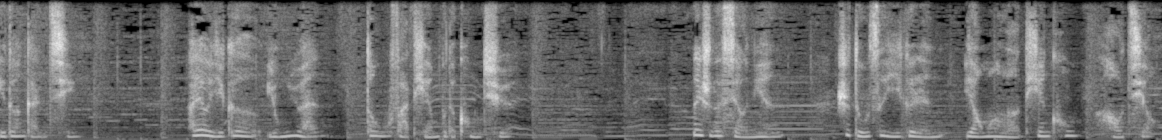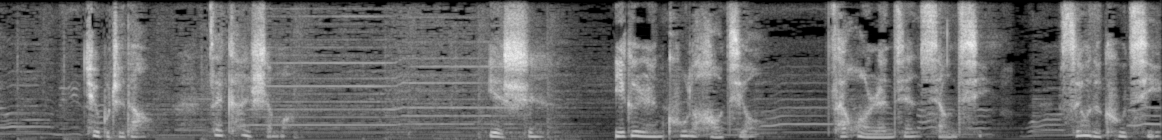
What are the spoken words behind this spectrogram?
一段感情，还有一个永远都无法填补的空缺。那时的想念，是独自一个人仰望了天空好久，却不知道。在看什么？也是，一个人哭了好久，才恍然间想起，所有的哭泣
